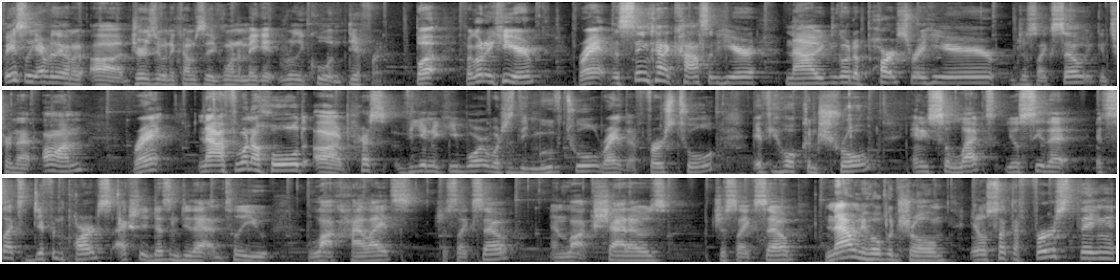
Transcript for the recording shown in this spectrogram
basically everything on a uh, jersey when it comes to if you want to make it really cool and different. But if I go to here, right, the same kind of concept here. Now you can go to parts right here, just like so. You can turn that on, right? Now, if you want to hold, uh, press V on your keyboard, which is the move tool, right? The first tool. If you hold control and you select, you'll see that it selects different parts. Actually, it doesn't do that until you lock highlights, just like so and lock shadows just like so. Now when you hold control, it'll select the first thing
